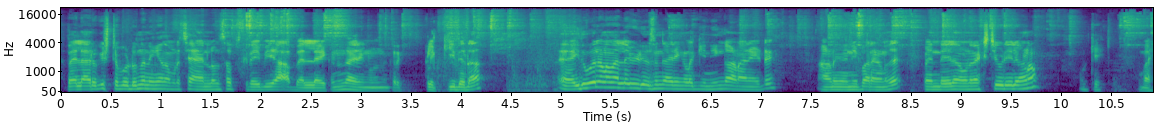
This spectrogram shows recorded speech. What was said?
അപ്പോൾ എല്ലാവർക്കും ഇഷ്ടപ്പെട്ടു എന്നുണ്ടെങ്കിൽ നമ്മുടെ ചാനലും സബ്സ്ക്രൈബ് ചെയ്യുക ബെല്ലൈക്കണും കാര്യങ്ങളൊന്നും ക്ലിക്ക് ചെയ്തിടുക. ഏഹ് ഇതുപോലുള്ള നല്ല വീഡിയോസും കാര്യങ്ങളൊക്കെ ഇനിയും കാണാനായിട്ട് ആണ് ഞാൻ ഈ പറയണത്. അപ്പോൾ എന്തായാലും നമ്മുടെ നെക്സ്റ്റ് വീഡിയോയിൽ കാണാം. ഓക്കെ ബൈ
